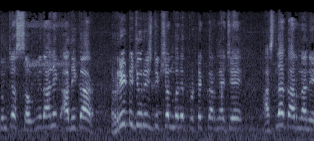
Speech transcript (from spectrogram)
तुमचे संविधानिक अधिकार रिट ज्युरिस्डिक्शनमध्ये प्रोटेक्ट करण्याचे असल्या कारणाने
